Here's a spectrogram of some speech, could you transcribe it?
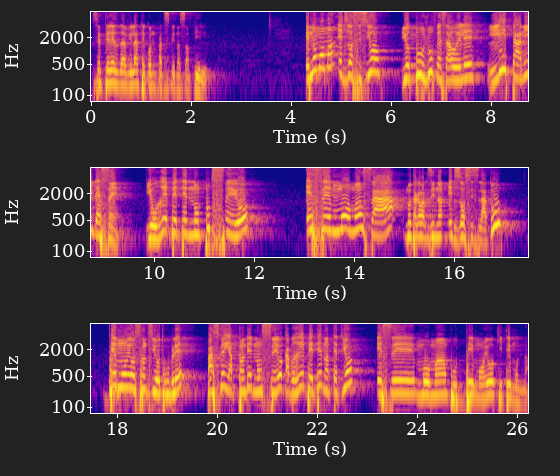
Sainte Thérèse d'Avila te qu'on participer dans son pile. Et dans le moment exorcisme, il a toujours fait ça litanie des saints. Il a répété non tous saints et ce moment ça, nous sommes capables de dire dans l'exorcisme là tout démons ont senti troublé parce qu'il y a attendu non saint qui a répété dans tête yo et c'est moment pour démons quitter mon nom.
